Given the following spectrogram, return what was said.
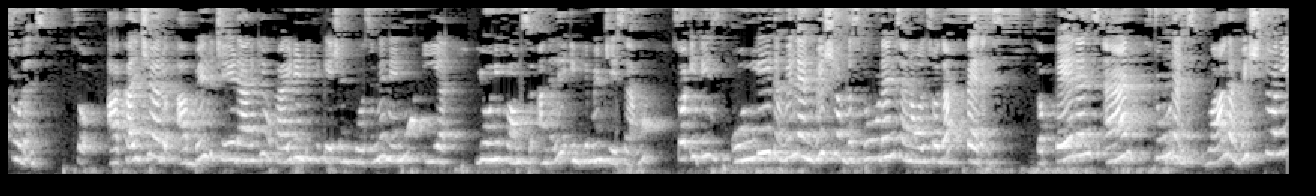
students so ఆ కల్చర్ ఆ బిల్డ్ చేయడానికి ఒక ఐడెంటిఫికేషన్ కోసమే మేము ఈ యూనిఫామ్స్ అనేది ఇంప్లిమెంట్ చేశాము. So it is only the will and wish of the students and also the parents so parents and students వాళ్ళ విష్తోని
